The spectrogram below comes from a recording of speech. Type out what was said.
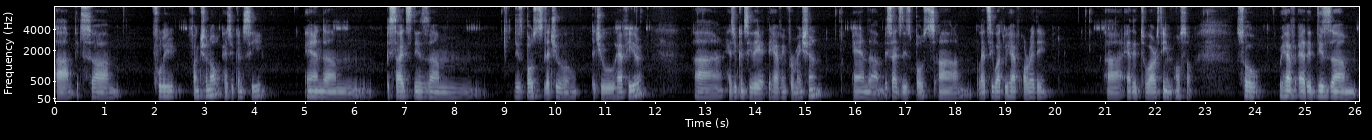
Um, it's um, fully functional as you can see. And um, besides these um, these posts that you that you have here uh, as you can see they, they have information and um, besides these posts um, let's see what we have already uh, added to our theme also. So we have added these um,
